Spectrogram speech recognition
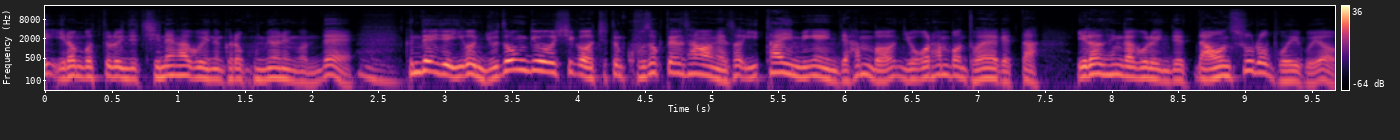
이런 것들로 이제 진행하고 있는 그런 국면인 건데 음. 근데 이제 이건 유동규 씨가 어쨌든 구속된 상황에서 이 타이밍에 이제 한번 요걸 한번 더 해야겠다 이런 생각으로 이제 나온 수로 보이고요.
